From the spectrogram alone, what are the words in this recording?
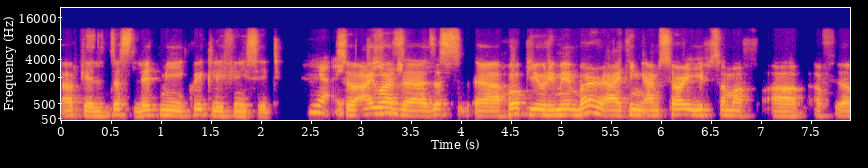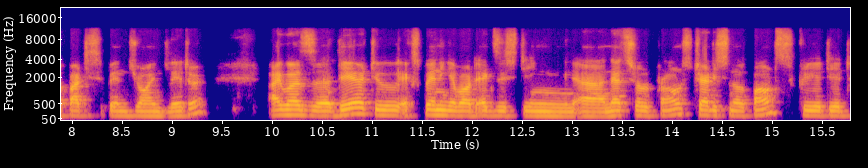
okay. Just let me quickly finish it. yeah. So I sure, was uh, just uh, hope you remember. I think I'm sorry if some of uh, of the participants joined later. I was uh, there to explaining about existing uh, natural pounds, traditional pounds created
